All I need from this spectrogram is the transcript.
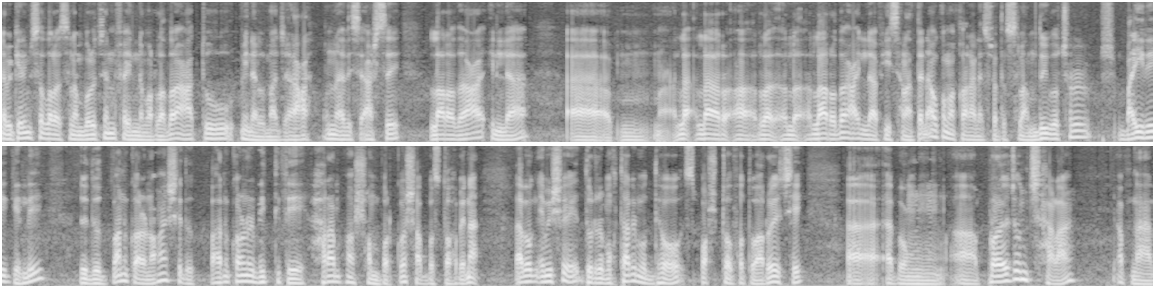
নবী করিম সাল্লাহ সাল্লাম বলেছেন ফাইনামার রাদা আতু মিনাল মাজা। আহ অন্য হাদিসে আসছে লা রাদা ইল্লা আহ, উম, লা- লা- লা- লা রদা আল্লাহ ফি সানাতেন আউকামা কান আলাইসালাম দুই বছর বাইরে গেলে যদি পান করানো হয় সে পান করানোর ভিত্তিতে হারাম হওয়ার সম্পর্ক সাব্যস্ত হবে না। এবং এ বিষয়ে দুরের মুখতারের মধ্যেও স্পষ্ট ফতোয়া রয়েছে এবং প্রয়োজন ছাড়া আপনার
